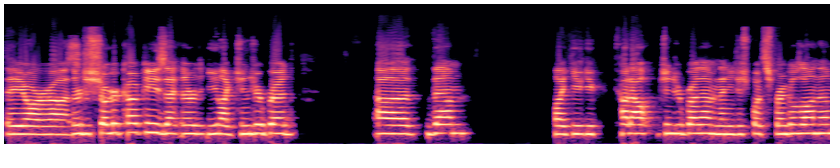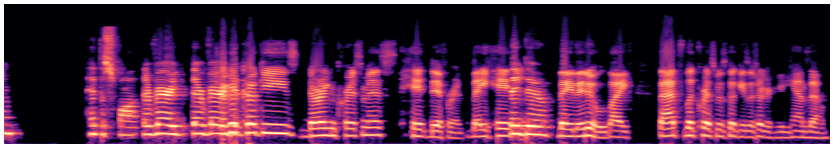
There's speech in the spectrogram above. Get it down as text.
They are uh, they're just sugar cookies that they're you like gingerbread, uh, them, like you you cut out gingerbread them and then you just put sprinkles on them. Hit the spot. They're very they're very Sugar good. cookies during Christmas hit different. They hit. They do. They they do. Like that's the Christmas cookies or sugar cookie hands down.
